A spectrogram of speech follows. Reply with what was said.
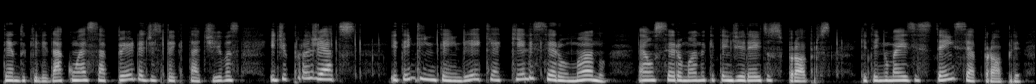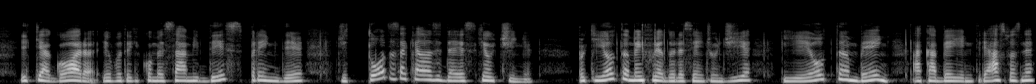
tendo que lidar com essa perda de expectativas e de projetos. E tem que entender que aquele ser humano é um ser humano que tem direitos próprios, que tem uma existência própria e que agora eu vou ter que começar a me desprender de todas aquelas ideias que eu tinha. Porque eu também fui adolescente um dia e eu também acabei, entre aspas, né,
